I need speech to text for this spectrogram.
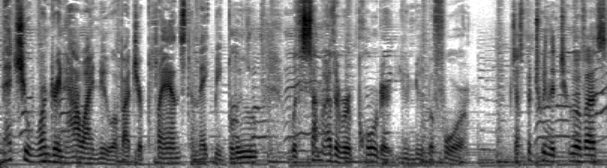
bet you're wondering how I knew about your plans to make me blue with some other reporter you knew before. Just between the two of us,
